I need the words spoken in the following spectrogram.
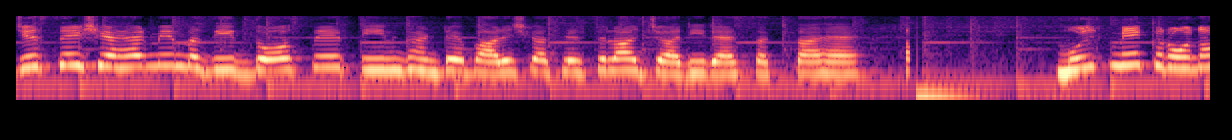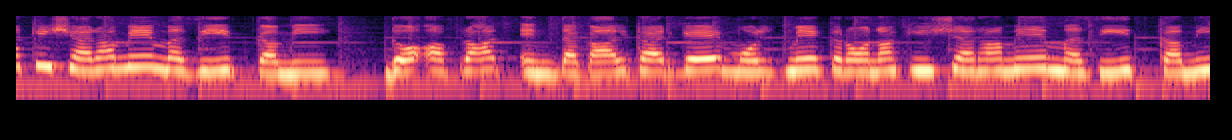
जिससे शहर में मजीद दो से तीन घंटे बारिश का सिलसिला जारी रह सकता है। मुल्क में कोरोना की शरह में मजीद कमी। दो अफराद इंतकाल कर गए। मुल्क में कोरोना की शरह में मजीद कमी।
